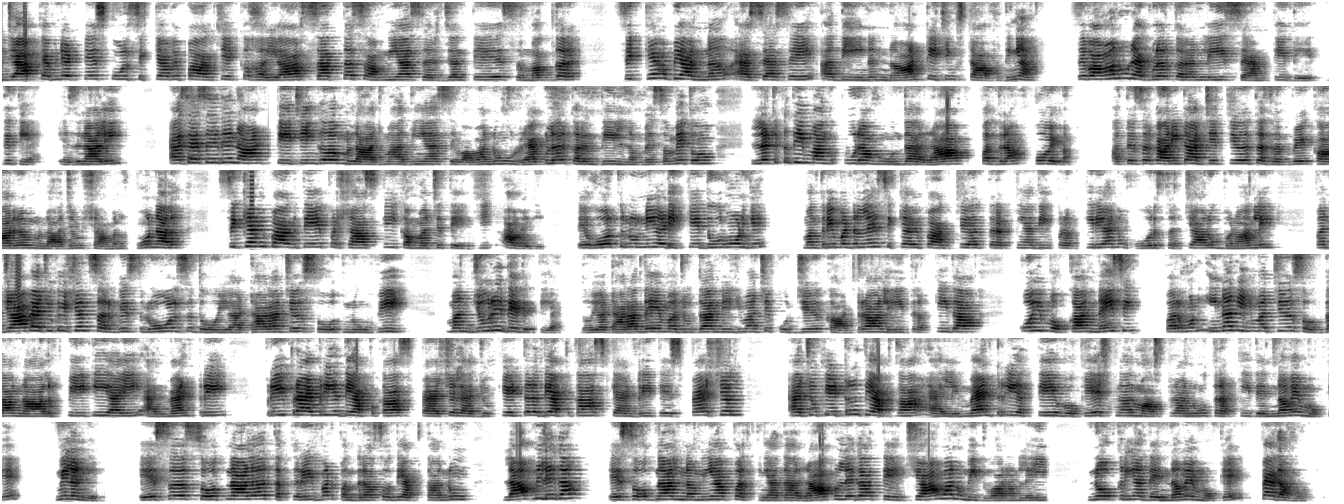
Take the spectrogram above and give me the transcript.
Punjab cabinet ਨੇ school ਸਿੱਖਿਆ ਵਿਭਾਗ 'ਚ 1007 ਅਸਾਮੀਆਂ ਸਿਰਜਣ ਤੇ ਸਮਗਰ ਸਿੱਖਿਆ ਅਭਿਆਨ ਐਸਐਸਏ ਅਧੀਨ ਨਾਨ ਟੀਚਿੰਗ ਸਟਾਫ ਦੀਆਂ ਸੇਵਾਵਾਂ ਨੂੰ ਰੈਗੂਲਰ ਕਰਨ ਲਈ ਸਹਿਮਤੀ ਦੇ ਦਿੱਤੀ ਹੈ। ਇਸ ਨਾਲ ਹੀ ਐਸਐਸਏ ਦੇ ਨਾਨ ਟੀਚਿੰਗ ਮੁਲਾਜ਼ਮਾਂ ਦੀਆਂ ਸੇਵਾਵਾਂ ਨੂੰ ਰੈਗੂਲਰ ਕਰਨ ਦੀ ਲੰਬੇ ਸਮੇਂ ਤੋਂ ਲਟਕਦੀ ਮੰਗ ਪੂਰਾ ਹੋਣ ਦਾ ਰਾਹ ਪੱਧਰਾ ਹੋਵੇਗਾ ਅਤੇ ਸਰਕਾਰੀ ਢਾਂਚੇ 'ਚ ਤਜਰਬੇਕਾਰ ਮੁਲਾਜ਼ਮ ਸ਼ਾਮਲ ਹੋਣ ਨਾਲ ਸਿੱਖਿਆ ਵਿਭਾਗ ਦੇ ਪ੍ਰਸ਼ਾਸਕੀ ਕੰਮਾਂ 'ਚ ਤੇਜ਼ੀ ਆਵੇਗੀ ਤੇ ਹੋਰ ਕਾਨੂੰਨੀ ਅੜਿੱਕੇ ਦੂਰ ਹੋਣਗੇ। ਮੰਤਰੀ ਮੰਡਲ ਨੇ ਸਿੱਖਿਆ ਵਿਭਾਗ 'ਚ ਤਰੱਕੀਆਂ ਦੀ ਪ੍ਰਕਿਰਿਆ ਨੂੰ ਹੋਰ ਸੁਚਾਰੂ ਬਣਾਉਣ ਲਈ ਪੰਜਾਬ ਐਜੂਕੇਸ਼ਨ ਸਰਵਿਸ ਰੂਲਸ 2018 'ਚ ਸੋਧ ਨੂੰ ਵੀ ਮਨਜ਼ੂਰੀ ਦੇ ਦਿੱਤੀ ਹੈ। 2018 ਦੇ ਮੌਜੂਦਾ ਨਿਯਮਾਂ 'ਚ ਕੁਝ ਕਾਡਰਾਂ ਲਈ ਤਰੱਕੀ ਦਾ ਕੋਈ ਮੌਕਾ ਨਹੀਂ ਸੀ, ਪਰ ਹੁਣ ਇਹਨਾਂ ਨਿਯਮਾਂ 'ਚ ਸੋਧਾਂ ਨਾਲ ਪੀਟੀਆਈ ਐਲੀਮੈਂਟਰੀ ਪ੍ਰੀ ਪ੍ਰਾਇਮਰੀ ਅਧਿਆਪਕਾਂ ਸਪੈਸ਼ਲ ਐਜੂਕੇਟਰ ਅਧਿਆਪਕਾਂ, ਸੈਕੰਡਰੀ ਤੇ ਸਪੈਸ਼ਲ ਐਜੂਕੇਟਰ ਅਧਿਆਪਕਾਂ, ਐਲੀਮੈਂਟਰੀ ਅਤੇ ਵੋਕੇਸ਼ਨਲ ਮਾਸਟਰਾਂ ਨੂੰ ਤਰੱਕੀ ਦੇ ਨਵੇਂ ਮੌਕੇ ਮਿਲਣਗੇ। ਇਸ ਸੋਧ ਨਾਲ ਤਕਰੀਬਨ 1500 ਅਧਿਆਪਕਾਂ ਨੂੰ ਲਾਭ ਮਿਲੇਗਾ। ਇਸ ਸੋਧ ਨਾਲ ਨਵੀਆਂ ਭਰਤੀਆਂ ਦਾ ਰਾਹ ਖੁੱਲੇਗਾ ਤੇ ਚਾਹਵਾਨ ਉਮੀਦਵਾਰਾਂ ਲਈ ਨੌਕਰੀਆਂ ਦੇ ਨਵੇਂ ਮੌਕੇ ਪੈਦਾ ਹੋਣਗੇ।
